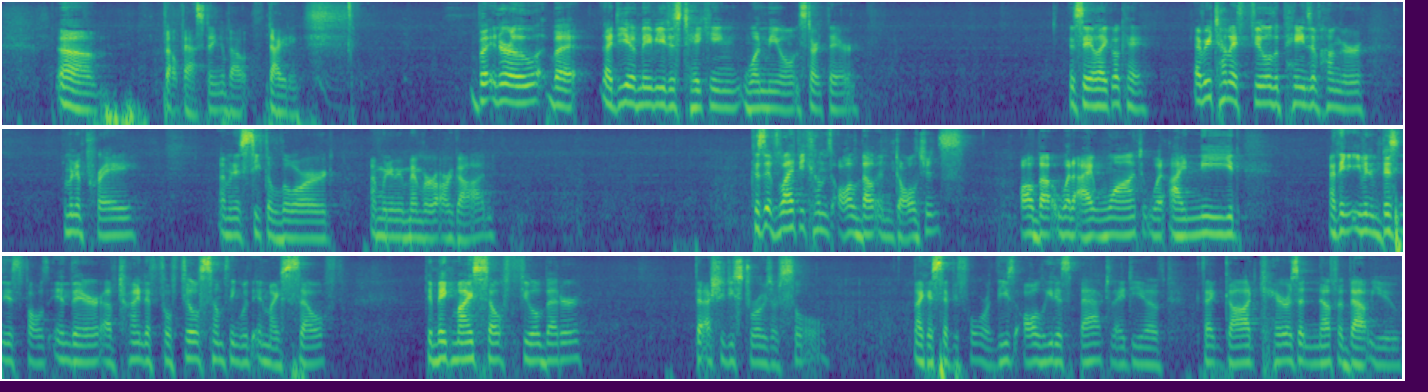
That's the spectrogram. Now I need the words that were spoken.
um, about fasting, about dieting. But in our, but the idea of maybe just taking one meal and start there, and say like, okay, every time I feel the pains of hunger, I'm going to pray. I'm going to seek the Lord. I'm going to remember our God. Because if life becomes all about indulgence, all about what I want, what I need, I think even business falls in there of trying to fulfill something within myself to make myself feel better that actually destroys our soul. Like I said before, these all lead us back to the idea of that God cares enough about you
